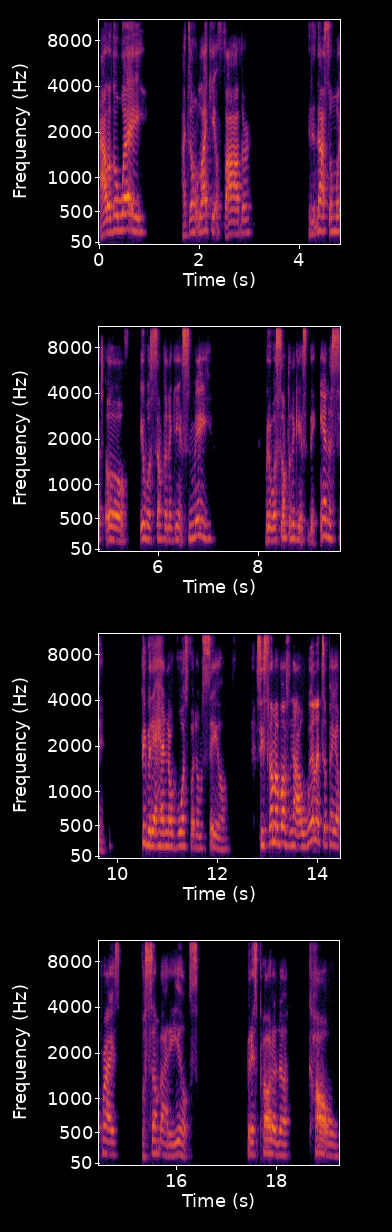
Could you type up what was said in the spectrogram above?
out of the way. I don't like it, Father. It is not so much of it was something against me, but it was something against the innocent people that had no voice for themselves. See, some of us are not willing to pay a price for somebody else, but it's part of the call.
